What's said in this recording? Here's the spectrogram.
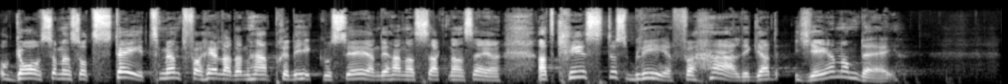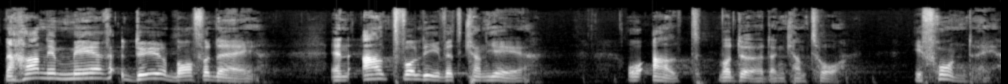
och gav som en sorts statement för hela den här predikoserien, det han har sagt när han säger att Kristus blir förhärligad genom dig när han är mer dyrbar för dig än allt vad livet kan ge och allt vad döden kan ta ifrån dig.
